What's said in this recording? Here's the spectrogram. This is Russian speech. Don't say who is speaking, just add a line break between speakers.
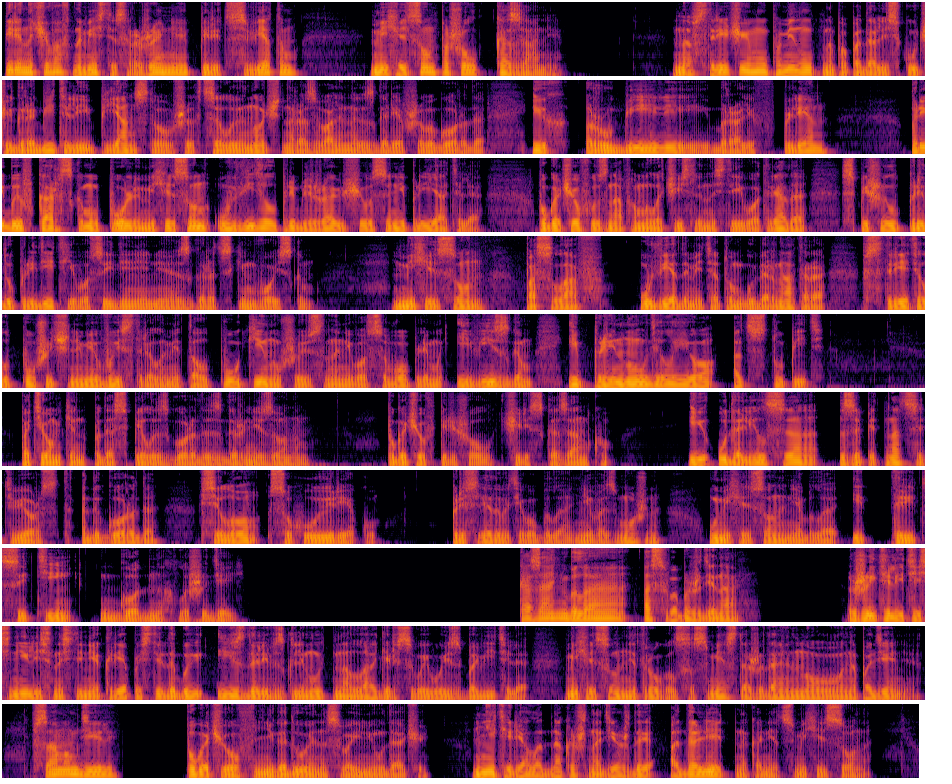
Переночевав на месте сражения, перед светом, Михельсон пошел к Казани. Навстречу ему поминутно попадались кучи грабителей, пьянствовавших целую ночь на развалинах сгоревшего города. Их рубили и брали в плен. Прибыв к Карскому полю, Михельсон увидел приближающегося неприятеля — Пугачев, узнав о малочисленности его отряда, спешил предупредить его соединение с городским войском. Михельсон, послав уведомить о том губернатора, встретил пушечными выстрелами толпу, кинувшуюся на него с воплем и визгом, и принудил ее отступить. Потемкин подоспел из города с гарнизоном. Пугачев перешел через Казанку, и удалился за пятнадцать верст от города в село Сухую реку. Преследовать его было невозможно, у Михельсона не было и тридцати годных лошадей. Казань была освобождена. Жители теснились на стене крепости, дабы издали взглянуть на лагерь своего избавителя — Михельсон не трогался с места, ожидая нового нападения. В самом деле, Пугачев, негодуя на свои неудачи, не терял, однако ж, надежды одолеть, наконец, Михельсона.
